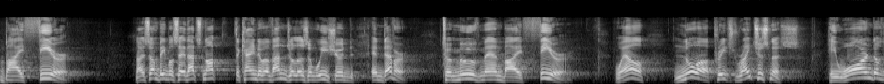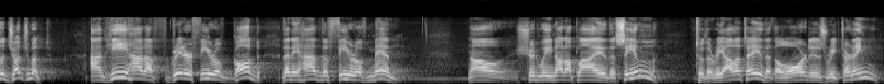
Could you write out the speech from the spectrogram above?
by fear. Now, some people say that's not the kind of evangelism we should endeavor to move men by fear. Well, Noah preached righteousness, he warned of the judgment, and he had a greater fear of God than he had the fear of men. Now, should we not apply the same to the reality that the Lord is returning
